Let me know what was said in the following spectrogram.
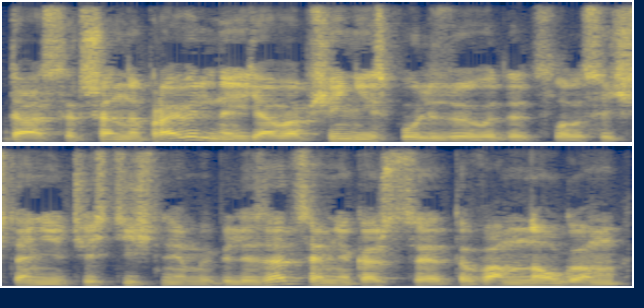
Да, совершенно правильно. Я вообще не использую вот это словосочетание «частичная мобилизация». Мне кажется, это во многом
